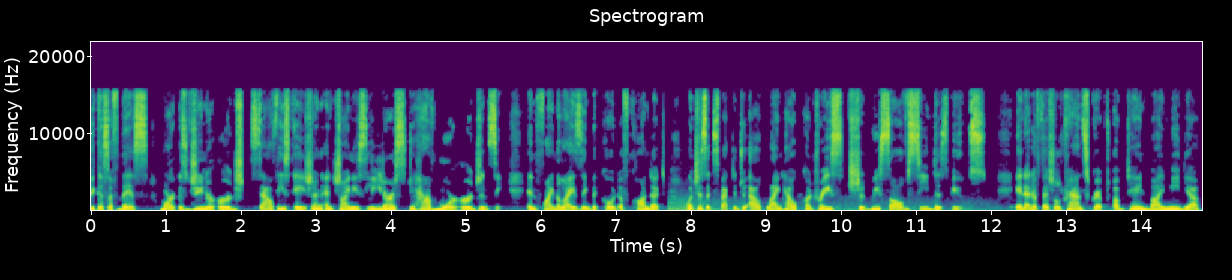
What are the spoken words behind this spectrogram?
Because of this, Marcos Jr. urged Southeast Asian and Chinese leaders to have more urgency in finalizing the Code of Conduct, which is expected to outline how countries should resolve sea disputes. In an official transcript obtained by media,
